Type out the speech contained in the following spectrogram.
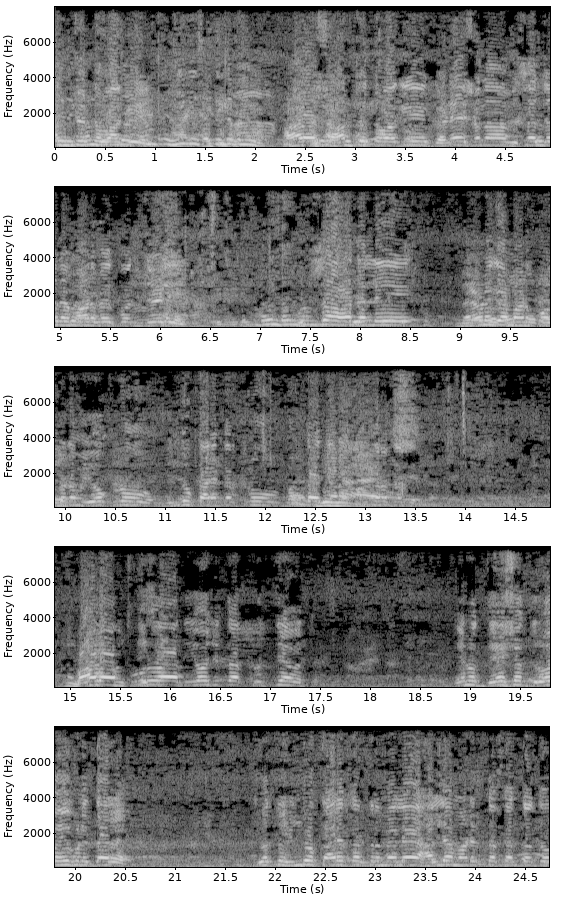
ಶಾಂತಿಯುತವಾಗಿ ಬಹಳ ಶಾಂತಿಯುತವಾಗಿ ಗಣೇಶನ ವಿಸರ್ಜನೆ ಮಾಡಬೇಕು ಅಂತೇಳಿ ಉತ್ಸಾಹದಲ್ಲಿ ಮೆರವಣಿಗೆ ಮಾಡಿಕೊಂಡು ನಮ್ಮ ಯುವಕರು ಹಿಂದೂ ಕಾರ್ಯಕರ್ತರು ಬರ್ತಾ ಇದ್ದಾರೆ. ಬಹಳ ಪೂರ್ವ ನಿಯೋಜಿತ ಕೃತ್ಯ ಇವತ್ತು. ಏನು ದೇಶದ್ರೋಹಿಗಳಿದ್ದಾರೆ. ಇವತ್ತು ಹಿಂದೂ ಕಾರ್ಯಕರ್ತರ ಮೇಲೆ ಹಲ್ಲೆ ಮಾಡಿರ್ತಕ್ಕಂಥದ್ದು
